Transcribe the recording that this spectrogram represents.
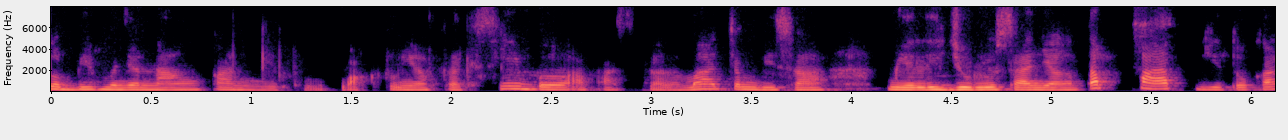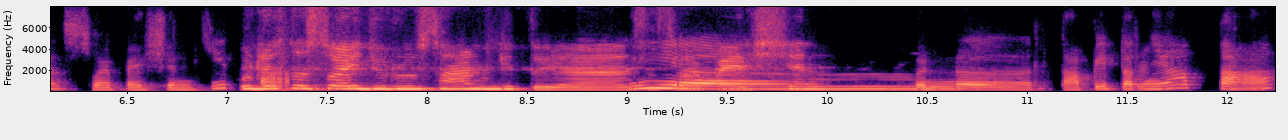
lebih menyenangkan gitu. Waktunya fleksibel apa segala macam bisa milih jurusan yang tepat gitu kan sesuai passion kita. Udah sesuai jurusan gitu ya sesuai Iya. passion Bener, tapi ternyata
